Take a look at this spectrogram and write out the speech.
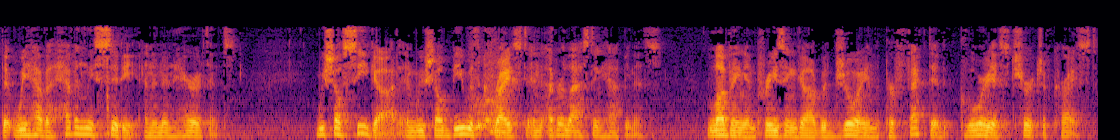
that we have a heavenly city and an inheritance, We shall see God, and we shall be with Christ in everlasting happiness, loving and praising God with joy in the perfected, glorious church of Christ.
